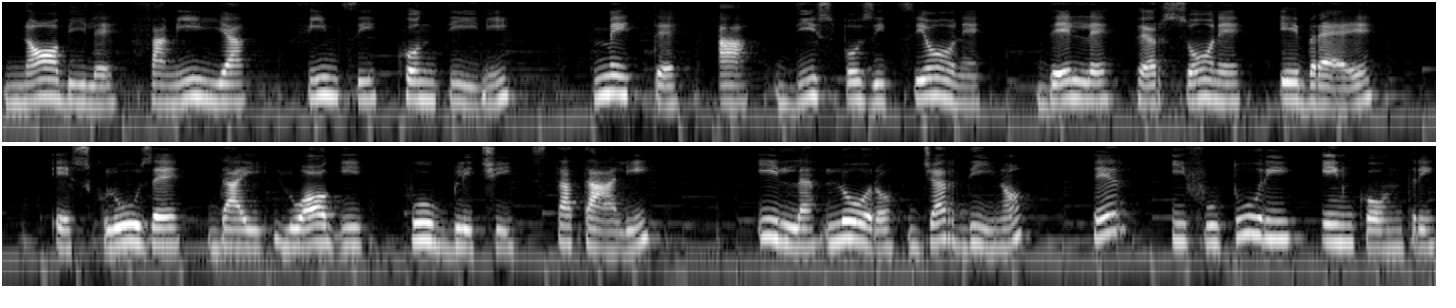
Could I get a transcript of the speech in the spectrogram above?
nobile famiglia Finzi Contini mette a disposizione delle persone ebree escluse dai luoghi pubblici statali il loro giardino per i futuri incontri.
